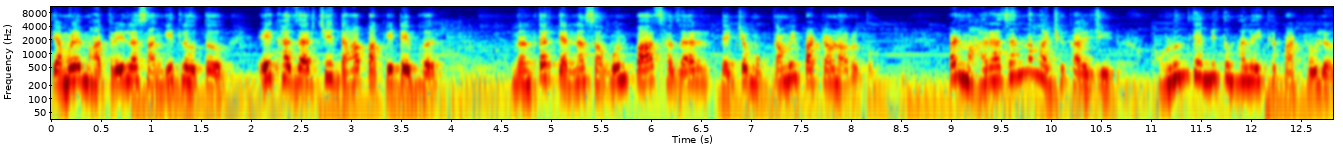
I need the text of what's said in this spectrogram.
त्यामुळे म्हात्रेला सांगितलं होतं एक हजारची दहा पाकिटे भर. नंतर त्यांना सांगून पाच हजार त्यांच्या मुक्कामी पाठवणार होतो. पण महाराजांना माझी काळजी म्हणून त्यांनी तुम्हाला इथे पाठवलं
